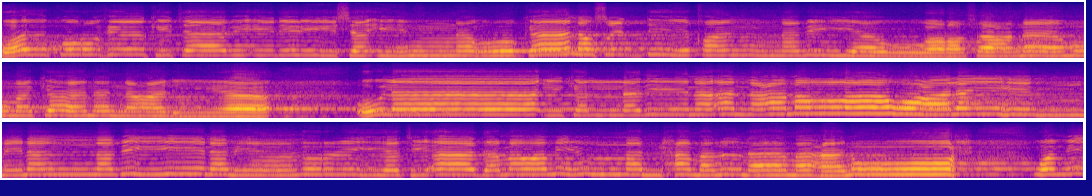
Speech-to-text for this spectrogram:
واذكر في الكتاب إدريس إنه كان صديقا نبيا ورفعناه مكانا عليا. أولئك الذين أنعم الله عليهم من النبيين من ذرية آدم وممن حملنا مع نوح ومن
